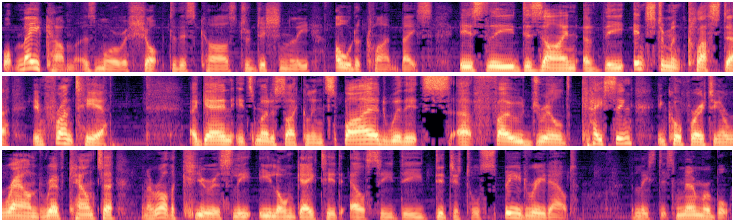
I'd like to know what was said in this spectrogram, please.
What may come as more of a shock to this car's traditionally older client base is the design of the instrument cluster in front here. Again, it's motorcycle inspired with its uh, faux drilled casing, incorporating a round rev counter and a rather curiously elongated LCD digital speed readout. At least it's memorable.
